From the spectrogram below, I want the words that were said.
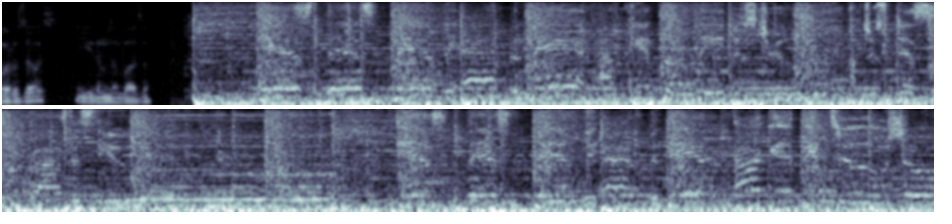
Погрузилась і їдемо на базу. Is this really happening? I can't believe it's true. I'm just as surprised as you. Is this really happening? I can't be too sure,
